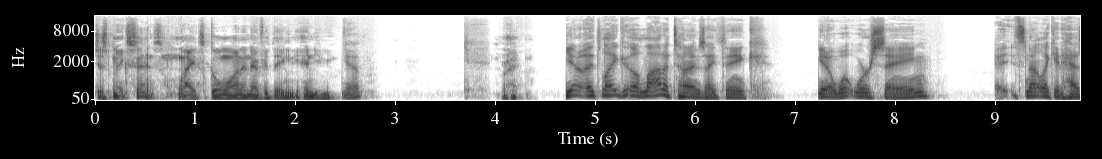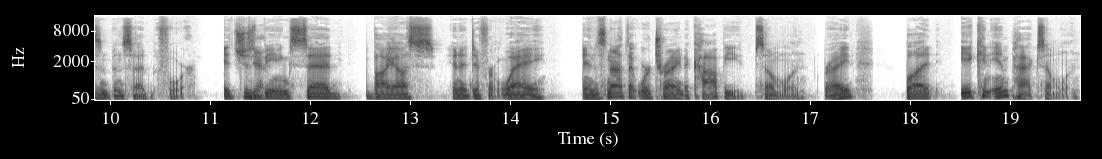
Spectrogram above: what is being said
just makes sense. Lights go on and everything, and you. Yep. Right. You know, it's like a lot of times I think, you know, what we're saying, it's not like it hasn't been said before. It's just yeah. being said by us in a different way. And it's not that we're trying to copy someone, right? But it can impact someone.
